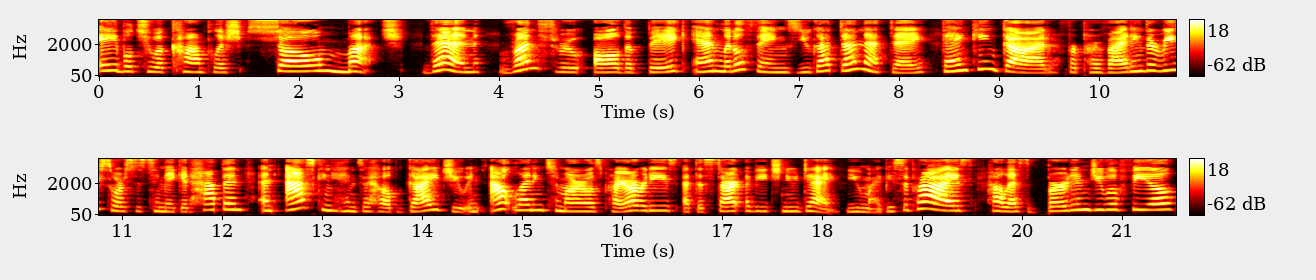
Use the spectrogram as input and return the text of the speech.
able to accomplish so much. Then run through all the big and little things you got done that day, thanking God for providing the resources to make it happen and asking Him to help guide you in outlining tomorrow's priorities at the start of each new day. You might be surprised how less burdened you will feel,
